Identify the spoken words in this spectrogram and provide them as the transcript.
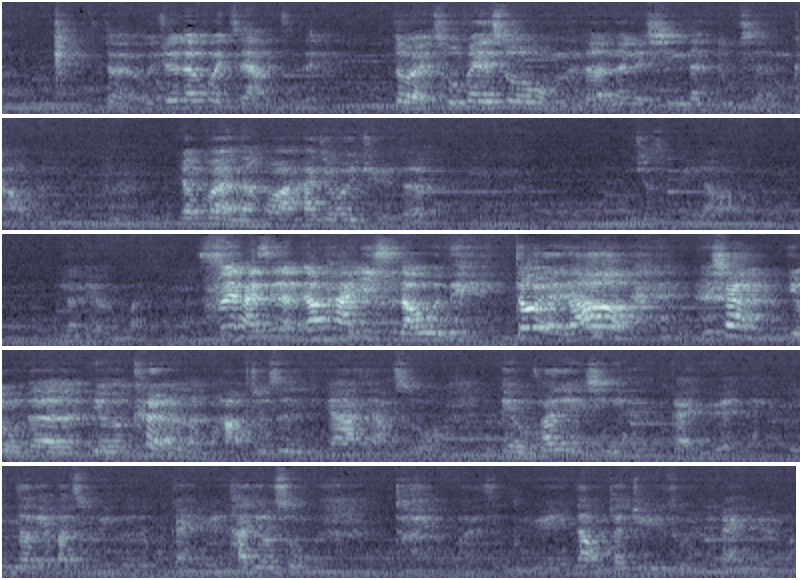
对，我觉得会这样子的，对，除非说我们的那个信任度是很高的，嗯，要不然的话，他就会觉得我就是不要，那你要怎么办？所以还是要他意识到问题，对，然后像有的有的客人很好，就是你跟他讲说，哎，我发现你心里还是不甘愿到底要不要处理这个不甘愿？他就说，对我还是不愿意，那我们再继续处理不甘愿嘛，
